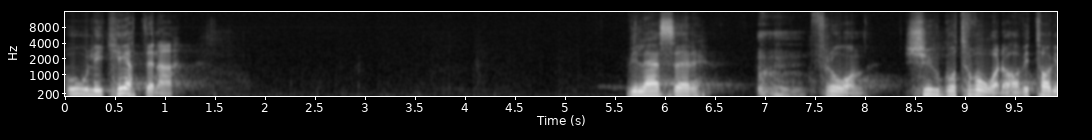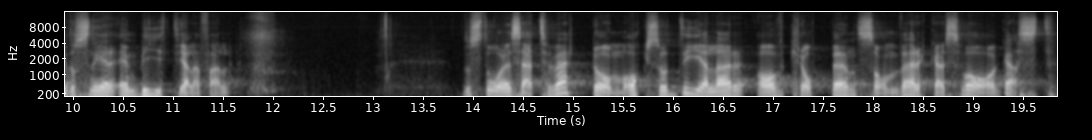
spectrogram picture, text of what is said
olikheterna. Vi läser från 22, då har vi tagit oss ner en bit i alla fall. Då står det så här, tvärtom också delar av kroppen som verkar svagast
